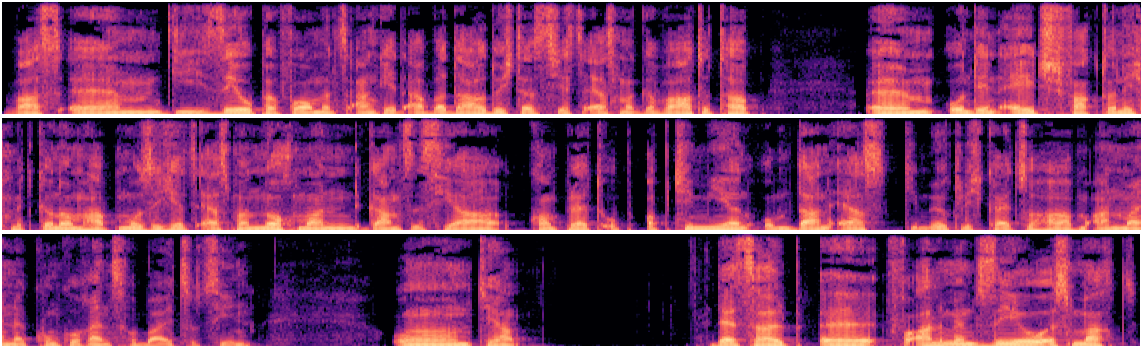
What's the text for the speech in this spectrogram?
was ähm, die SEO-Performance angeht. Aber dadurch, dass ich jetzt erstmal gewartet habe, ähm, und den Age-Faktor nicht mitgenommen habe, muss ich jetzt erstmal nochmal ein ganzes Jahr komplett optimieren, um dann erst die Möglichkeit zu haben, an meiner Konkurrenz vorbeizuziehen. Und ja, deshalb äh, vor allem im SEO, es macht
